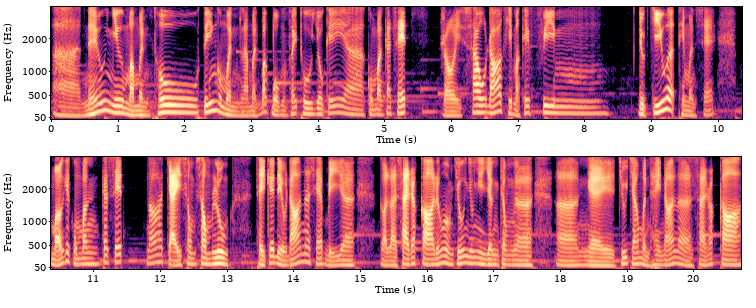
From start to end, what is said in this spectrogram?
à, nếu như mà mình thu tiếng của mình là mình bắt buộc mình phải thu vô cái à, uh, cùng băng cassette. Rồi sau đó khi mà cái phim được chiếu á, thì mình sẽ mở cái cuộn băng cassette nó chạy song song luôn. Thì cái điều đó nó sẽ bị uh, gọi là sai rắc co đúng không chú? Giống như dân trong uh, uh, nghề chú cháu mình hay nói là sai rắc co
